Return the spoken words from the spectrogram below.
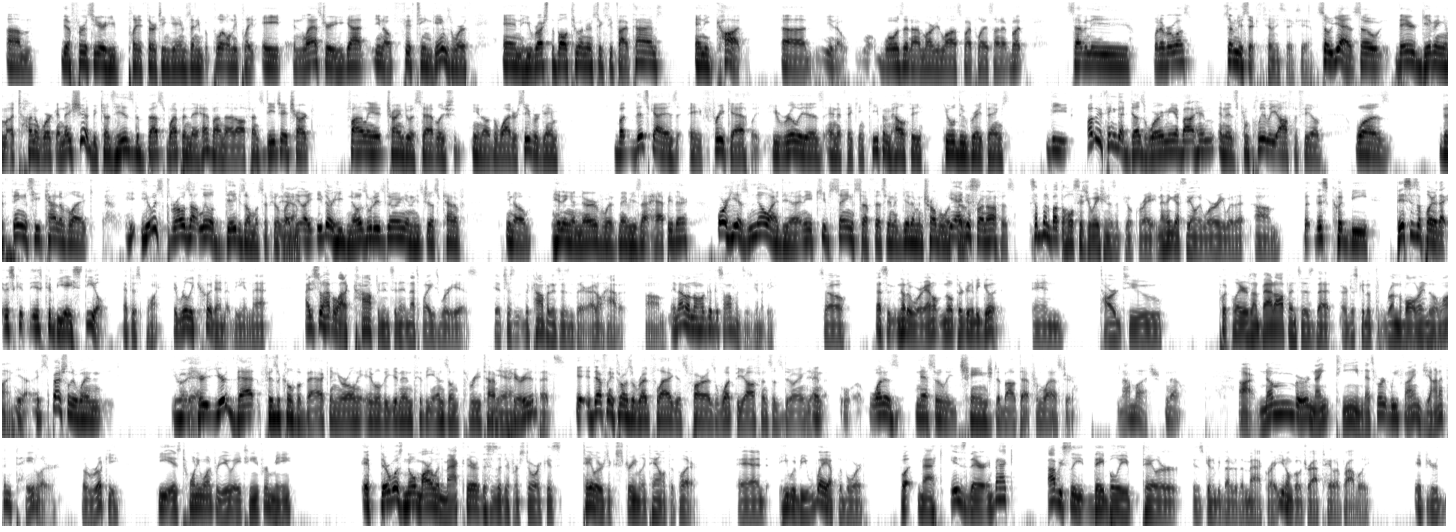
Um, the first year he played 13 games, then he only played eight, and last year he got you know 15 games worth, and he rushed the ball 265 times, and he caught uh, you know, what was it? I'm already lost my place on it, but 70, whatever it was, 76. 76, yeah. So, yeah, so they're giving him a ton of work, and they should because he is the best weapon they have on that offense. DJ Chark finally trying to establish, you know, the wide receiver game. But this guy is a freak athlete. He really is. And if they can keep him healthy, he will do great things. The other thing that does worry me about him and is completely off the field was the things he kind of like he, he always throws out little digs almost it feels Yeah. like like either he knows what he's doing and he's just kind of you know hitting a nerve with maybe he's not happy there or he has no idea and he keeps saying stuff that's going to get him in trouble with Yeah, the just- front office something about the whole situation doesn't feel great, and I think that's the only worry with it. Um, but this could be this is a player that this could this could be a steal at this point. It really could end up being that. I just don't have a lot of confidence in it, and that's why he's where he is. It's just the confidence isn't there. I don't have it, um, and I don't know how good this offense is going to be. So that's another worry. I don't know if they're going to be good, and it's hard to put players on bad offenses that are just going to run the ball right into the line. Yeah, especially when you, are you're that physical of a back and you're only able to get into the end zone three times. Yeah, period. That's It, it definitely throws a red flag as far as what the offense is doing Yeah. and what has necessarily changed about that from last year. not much. No. All right, number 19. That's where we find Jonathan Taylor, the rookie. He is 21 for you, 18 for me. If there was no Marlon Mack there, this is a different story because Taylor's extremely talented player and he would be way up the board. But Mack is there, and Mack, obviously, they believe Taylor is going to be better than Mack, right? You don't go draft Taylor probably if you're,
